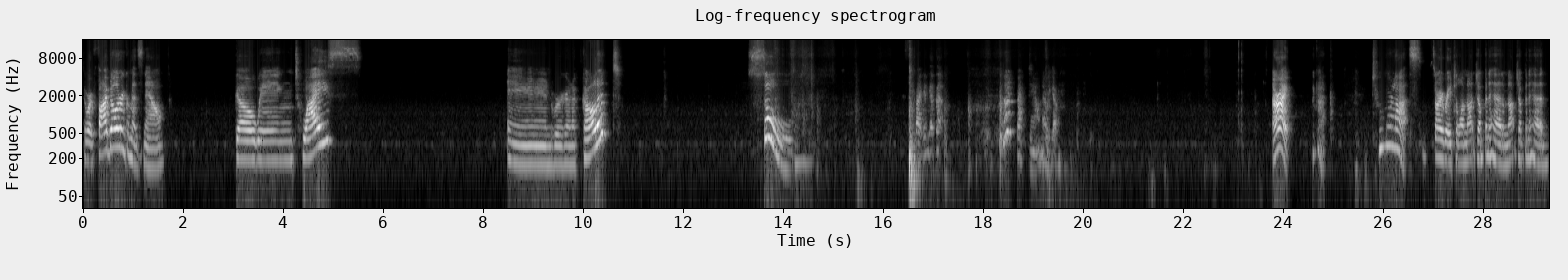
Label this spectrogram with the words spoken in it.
So we're at $5 increments now. Going twice. And we're going to call it sold. If I can get that put back down. There we go. All right. We got two more lots. Sorry, Rachel. I'm not jumping ahead. I'm not jumping ahead.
